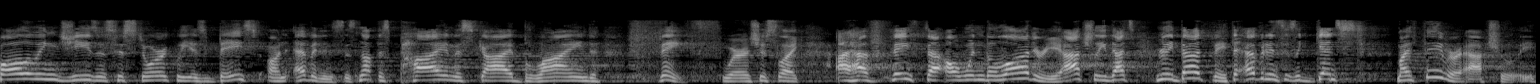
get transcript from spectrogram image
Following Jesus historically is based on evidence. It's not this pie in the sky blind faith where it's just like, I have faith that I'll win the lottery. Actually, that's really bad faith. The evidence is against my favor, actually.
